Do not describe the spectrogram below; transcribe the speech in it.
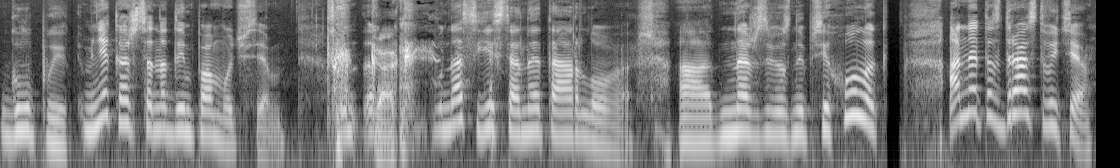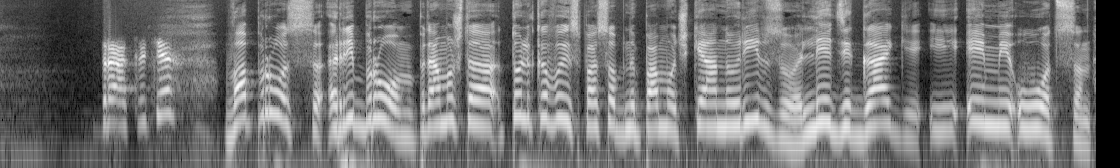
глупые. Мне кажется, надо им помочь всем. Как? У нас есть Анетта Орлова, а, наш звездный психолог. Анетта, здравствуйте. Здравствуйте. Вопрос ребром, потому что только вы способны помочь Киану Ривзу, Леди Гаги и Эми Уотсон.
